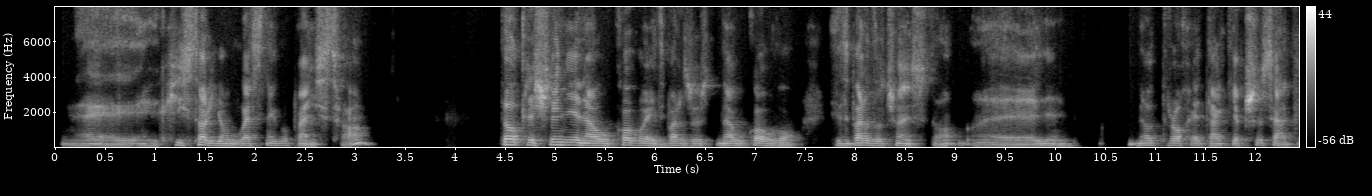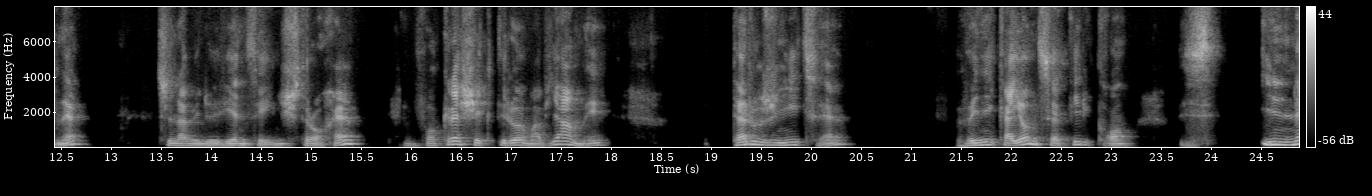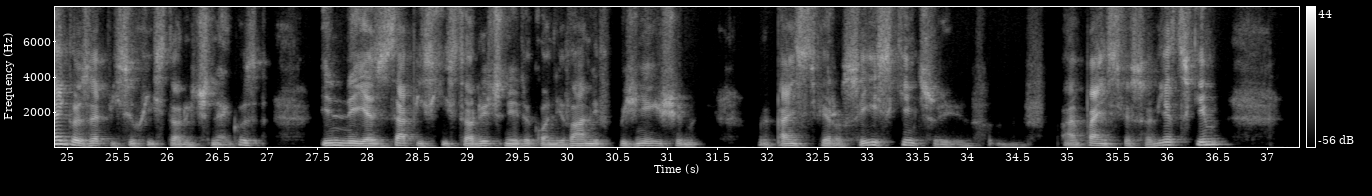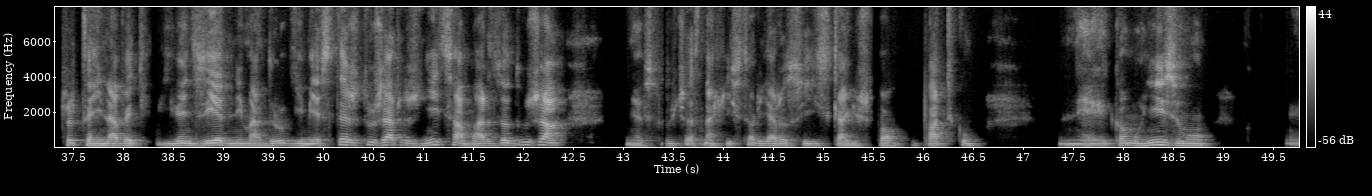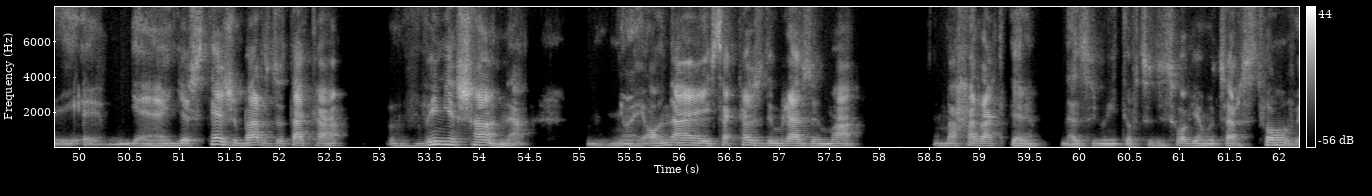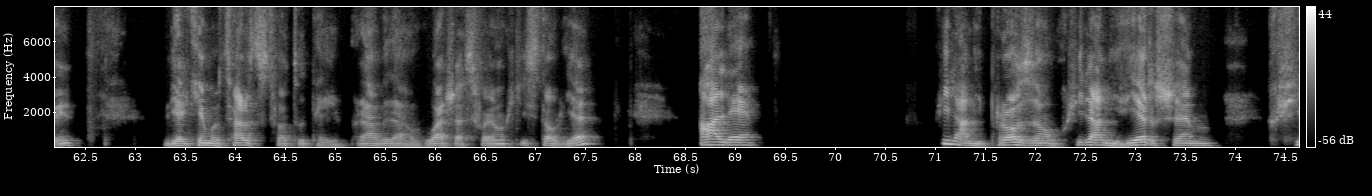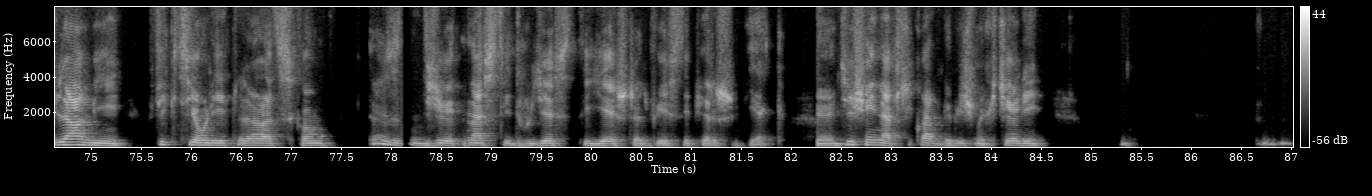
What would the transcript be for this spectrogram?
e, historią własnego państwa. To określenie naukowo jest bardzo naukowo jest bardzo często no, trochę takie przesadne, czy nawet więcej niż trochę. W okresie, który omawiamy, te różnice wynikające tylko z innego zapisu historycznego, inny jest zapis historyczny dokonywany w późniejszym państwie rosyjskim czy w państwie sowieckim. Tutaj nawet między jednym a drugim jest też duża różnica, bardzo duża. Współczesna historia rosyjska już po upadku e, komunizmu jest też bardzo taka wymieszana. Ona za każdym razem ma, ma charakter, nazwijmy to w cudzysłowie, mocarstwowy. Wielkie mocarstwo tutaj, prawda, ogłasza swoją historię, ale chwilami prozą, chwilami wierszem, chwilami fikcją literacką, to jest XIX, XX, jeszcze XXI wiek. Dzisiaj na przykład, gdybyśmy chcieli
